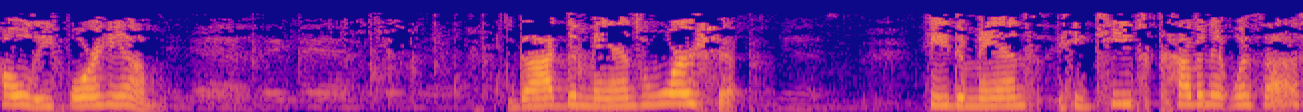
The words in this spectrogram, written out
holy for Him. God demands worship. He demands, He keeps covenant with us.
